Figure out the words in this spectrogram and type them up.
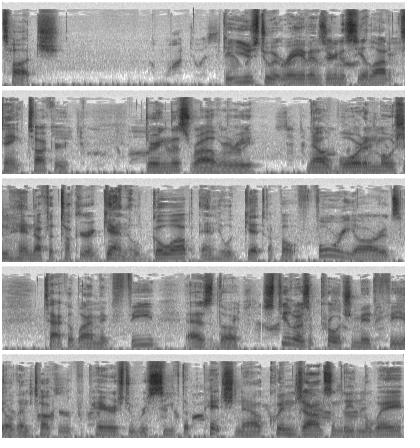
touch. Get used to it, Ravens. You're going to see a lot of Tank Tucker during this rivalry. Now Ward in motion, handoff to Tucker again. He'll go up and he will get about four yards tackle by McPhee as the Steelers approach midfield and Tucker prepares to receive the pitch now. Quinn Johnson leading the way,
